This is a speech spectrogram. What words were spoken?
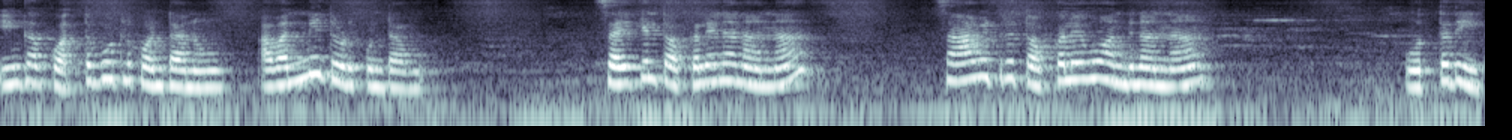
ఇంకా కొత్త బూట్లు కొంటాను. అవన్నీ తొడుక్కుంటావు. సైకిల్ తొక్కలేనా నాన్న? సావిత్రి తొక్కలేవు అంది నాన్న. వత్తది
